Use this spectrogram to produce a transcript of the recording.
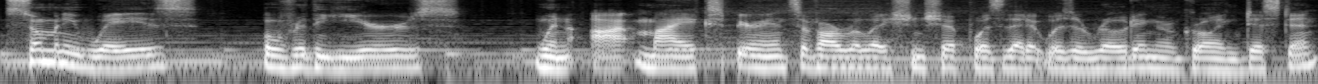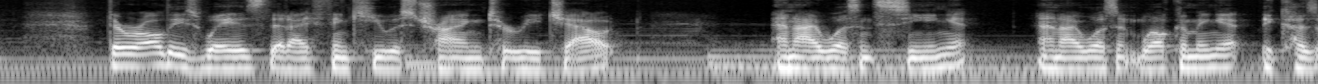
so many ways over the years when I, my experience of our relationship was that it was eroding or growing distant. There were all these ways that I think he was trying to reach out, and I wasn't seeing it and I wasn't welcoming it because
